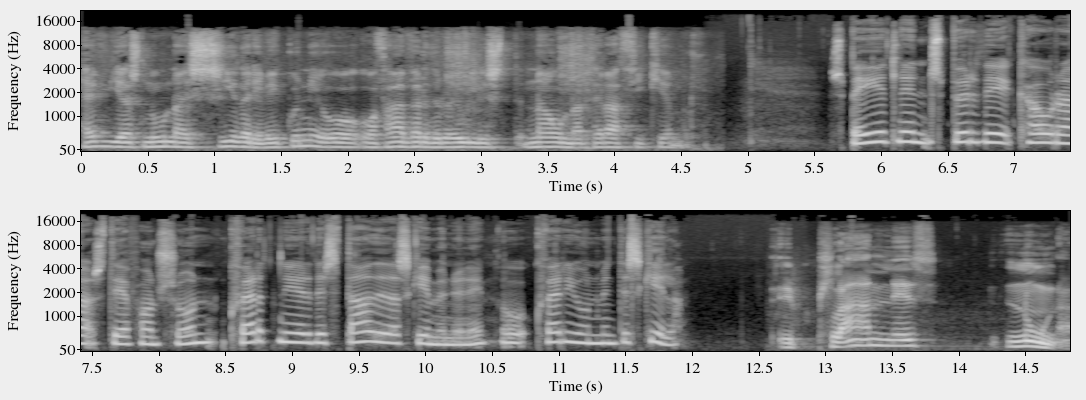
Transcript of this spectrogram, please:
hefjast núna síðar í vikunni og, og það verður auglist nánar þegar að því kemur. Speillin spurði Kára Stefánsson hvernig er þið staðið að skimuninni og hverju hún myndi skila? Planið núna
